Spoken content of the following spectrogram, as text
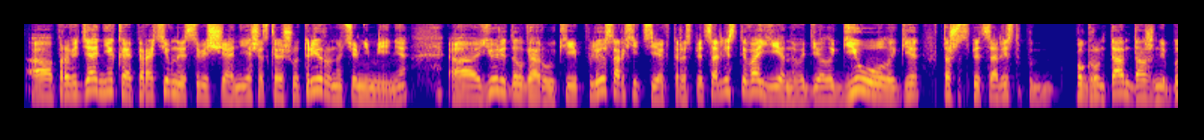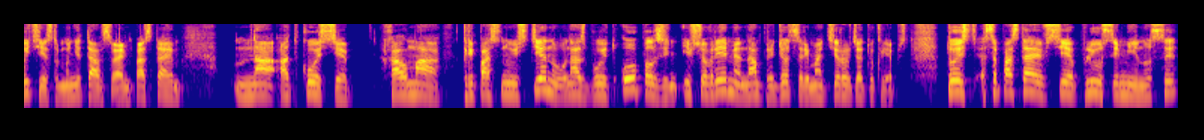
проведя некое оперативное совещание, я сейчас конечно, утрирую, но тем не менее, а, Юрий Долгорукий, плюс архитекторы, специалисты военного дела, геологи, потому что специалисты по грунтам должны быть, если мы не там с вами поставим на откосе холма крепостную стену, у нас будет оползень, и все время нам придется ремонтировать эту крепость. То есть, сопоставив все плюсы и минусы,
